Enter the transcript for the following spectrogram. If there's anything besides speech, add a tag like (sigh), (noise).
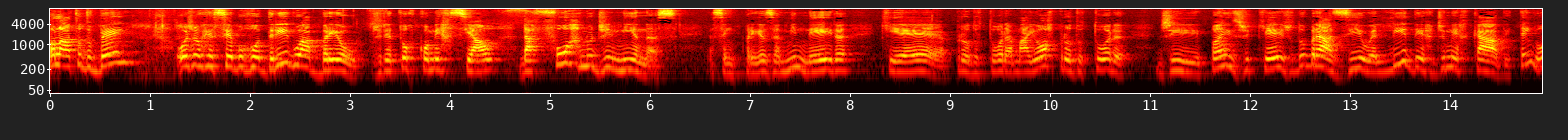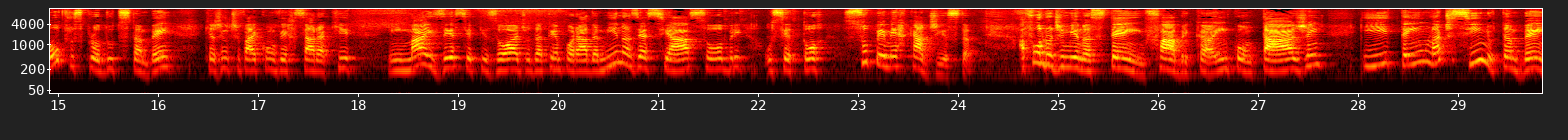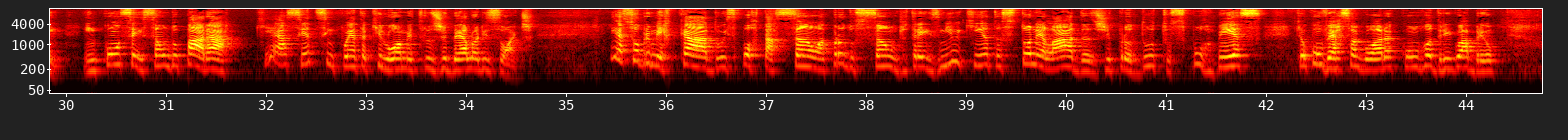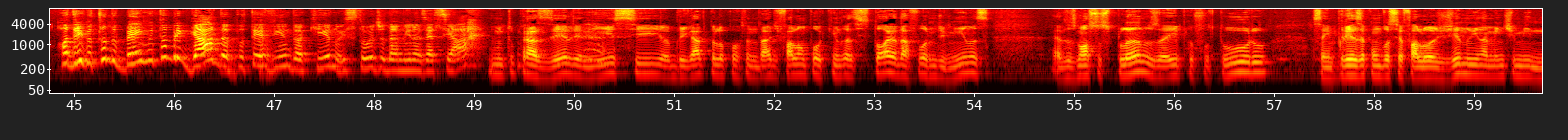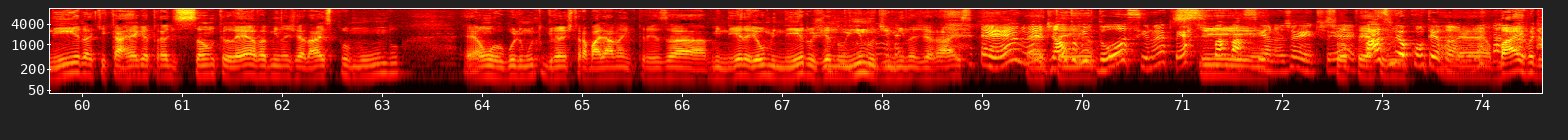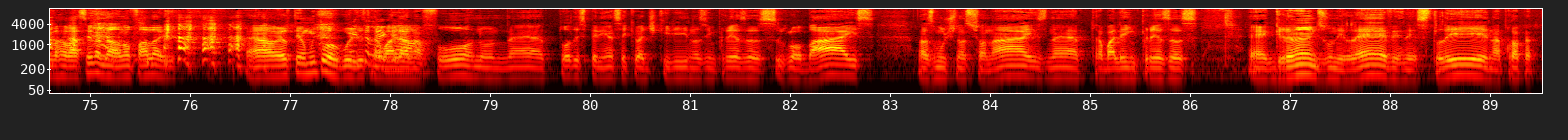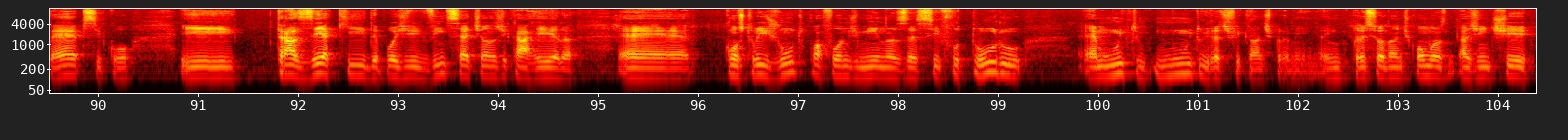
Olá, tudo bem? Hoje eu recebo Rodrigo Abreu, diretor comercial da Forno de Minas, essa empresa mineira que é produtora, a maior produtora de pães de queijo do Brasil, é líder de mercado e tem outros produtos também que a gente vai conversar aqui em mais esse episódio da temporada Minas SA sobre o setor supermercadista. A Forno de Minas tem fábrica em Contagem e tem um laticínio também em Conceição do Pará, que é a 150 quilômetros de Belo Horizonte. E é sobre mercado, exportação, a produção de 3.500 toneladas de produtos por mês que eu converso agora com o Rodrigo Abreu. Rodrigo, tudo bem? Muito obrigada por ter vindo aqui no estúdio da Minas SA. Muito prazer, Lenice. Obrigado pela oportunidade de falar um pouquinho da história da Forno de Minas, é, dos nossos planos aí para o futuro essa empresa, como você falou, genuinamente mineira, que carrega a tradição, que leva Minas Gerais para o mundo. É um orgulho muito grande trabalhar na empresa mineira, eu mineiro, genuíno de Minas Gerais. (laughs) É, não é? é de Alto Rio Doce, não é? Perto Sim, de Barbacena, gente. É quase de... meu conterrâneo. É, o bairro de Barbacena, não, não fala isso. (laughs) É, eu tenho muito orgulho muito de trabalhar legal. na Forno, né? toda a experiência que eu adquiri nas empresas globais, nas multinacionais, né? Trabalhei em empresas é, grandes, Unilever, Nestlé, na própria PepsiCo, e trazer aqui, depois de 27 anos de carreira, é, construir junto com a Forno de Minas esse futuro é muito, muito gratificante para mim. É impressionante como a gente,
